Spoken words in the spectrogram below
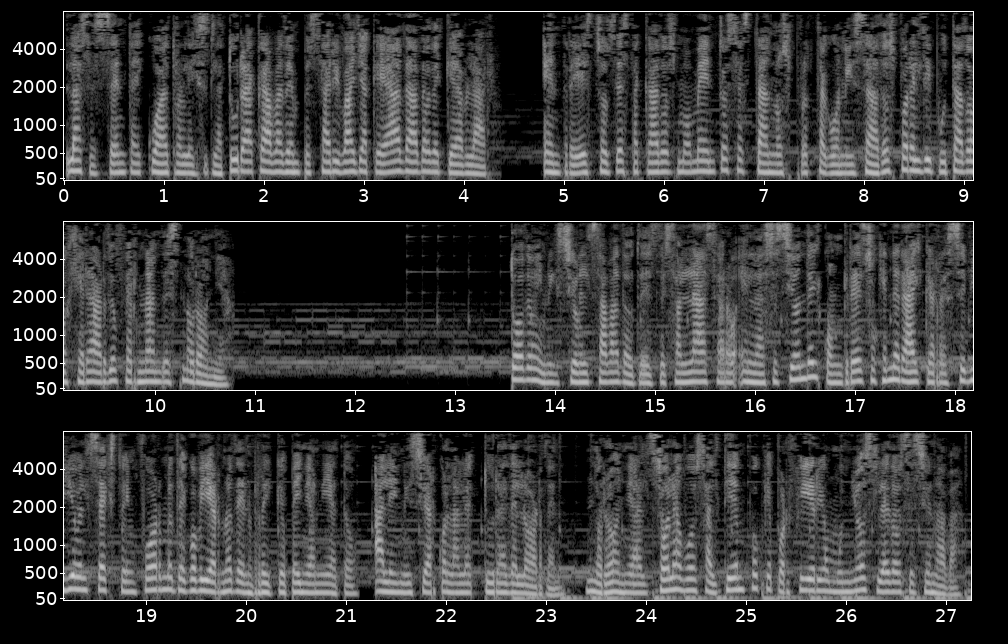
La 64 legislatura acaba de empezar y vaya que ha dado de qué hablar. Entre estos destacados momentos están los protagonizados por el diputado Gerardo Fernández Noroña. Todo inició el sábado desde San Lázaro en la sesión del Congreso General que recibió el sexto informe de gobierno de Enrique Peña Nieto. Al iniciar con la lectura del orden, Noroña alzó la voz al tiempo que Porfirio Muñoz Ledo sesionaba.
